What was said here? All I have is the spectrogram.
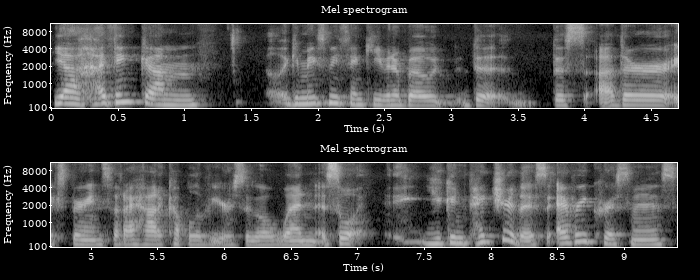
Yeah, I think um like it makes me think even about the this other experience that I had a couple of years ago when so you can picture this every Christmas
